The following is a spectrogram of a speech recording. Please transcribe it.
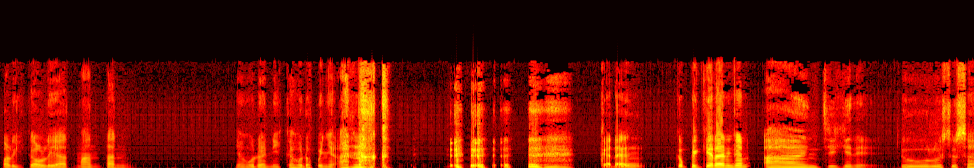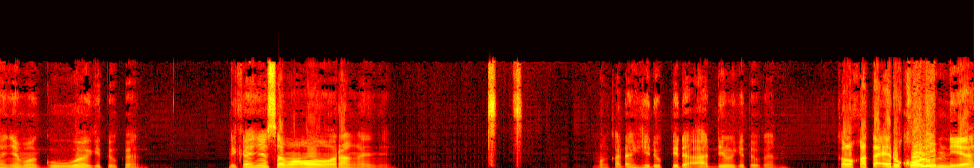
Apalagi kalau lihat mantan yang udah nikah udah punya anak. Kadang kepikiran kan anjing gini dulu susahnya sama gua gitu kan nikahnya sama orang aja emang kadang hidup tidak adil gitu kan. Kalau kata Eru Kolim nih ya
